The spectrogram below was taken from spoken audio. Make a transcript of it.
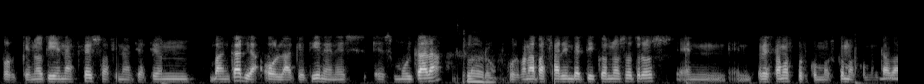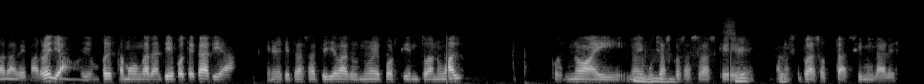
porque no tienen acceso a financiación bancaria o la que tienen es, es muy cara, claro. pues van a pasar a invertir con nosotros en, préstamos, pues como hemos comentado ahora de Marbella. Hay un préstamo con garantía hipotecaria en el que te vas a llevar un 9% anual pues no hay no hay muchas cosas a las que a las que puedas optar similares.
